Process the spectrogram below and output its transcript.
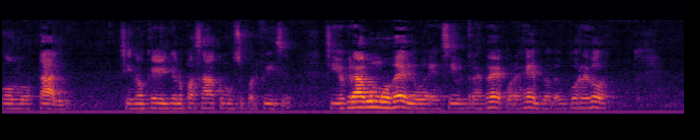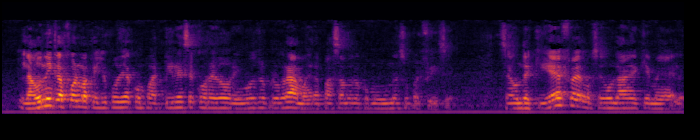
como tal, sino que yo lo pasaba como superficie. Si yo creaba un modelo en Civil 3D, por ejemplo, de un corredor, la única forma que yo podía compartir ese corredor en otro programa era pasándolo como una superficie, sea un DXF o sea un LAN XML.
